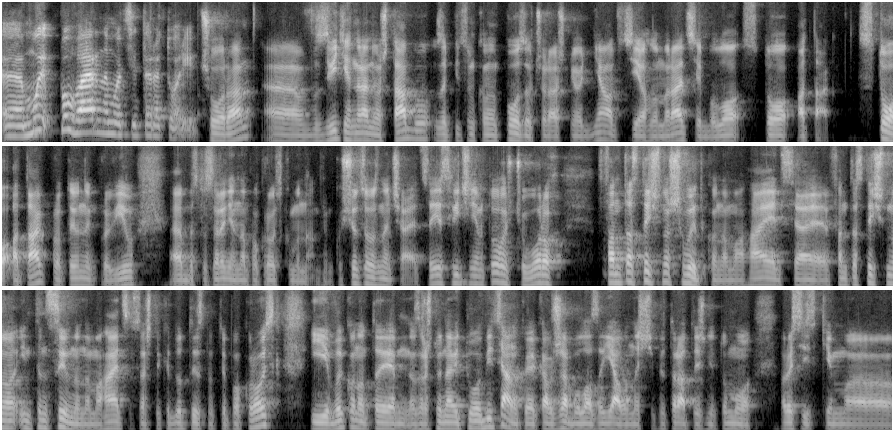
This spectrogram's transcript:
е, ми повернемо ці території. Вчора е, в звіті Генерального штабу за підсумками позавчорашнього дня, от в цій агломерації було 100 атак. 100 атак противник провів е, безпосередньо на Покровському напрямку. Що це означає? Це є свідченням того, що ворог фантастично швидко намагається, фантастично інтенсивно намагається все ж таки дотиснути Покровськ і виконати зрештою навіть ту обіцянку, яка вже була заявлена ще півтора тижні тому російським е,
